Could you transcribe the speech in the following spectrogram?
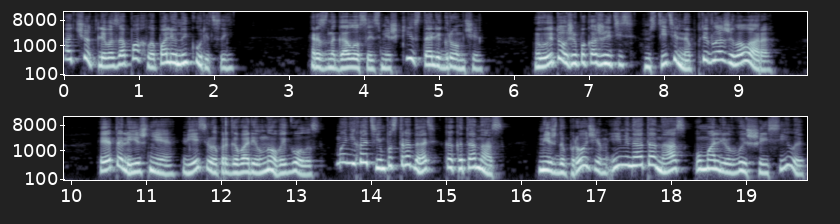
отчетливо запахло паленой курицей. Разноголосые смешки стали громче. «Вы тоже покажитесь», – мстительно предложила Лара. «Это лишнее», – весело проговорил новый голос. «Мы не хотим пострадать, как это нас. Между прочим, именно это нас умолил высшие силы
